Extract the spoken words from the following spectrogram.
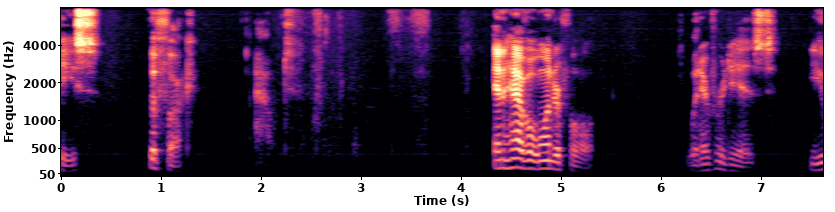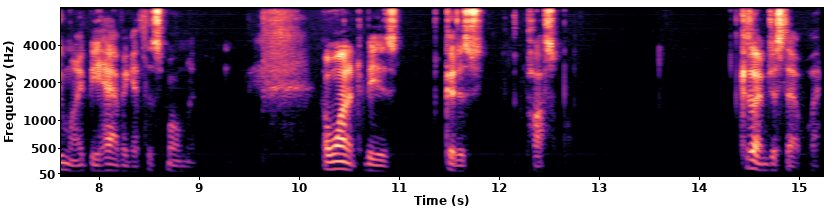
Peace the fuck out. And have a wonderful, whatever it is you might be having at this moment. I want it to be as good as possible. Because I'm just that way.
